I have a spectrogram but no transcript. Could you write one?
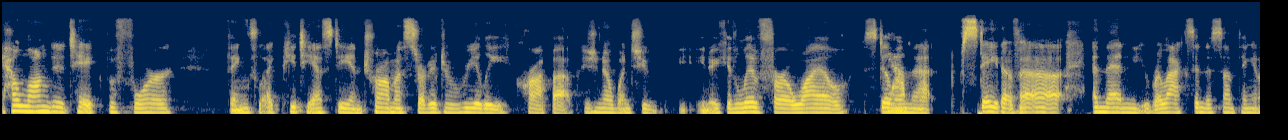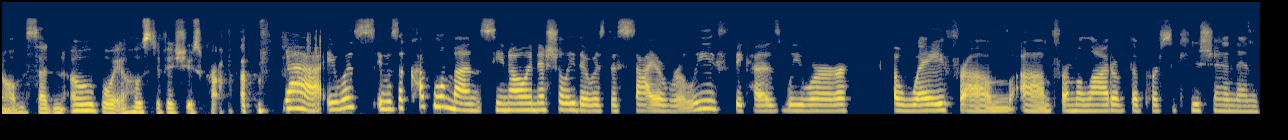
how long did it take before things like PTSD and trauma started to really crop up because you know once you you know you can live for a while still yeah. in that state of uh and then you relax into something and all of a sudden oh boy a host of issues crop up yeah it was it was a couple of months you know initially there was this sigh of relief because we were away from um, from a lot of the persecution and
